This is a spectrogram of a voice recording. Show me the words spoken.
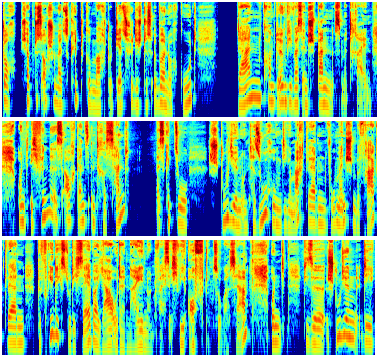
doch, ich habe das auch schon als Kind gemacht und jetzt finde ich das immer noch gut, dann kommt irgendwie was Entspannendes mit rein. Und ich finde es auch ganz interessant. Es gibt so Studien, Untersuchungen, die gemacht werden, wo Menschen befragt werden, befriedigst du dich selber, ja oder nein und weiß ich wie oft und sowas, ja. Und diese Studien, die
